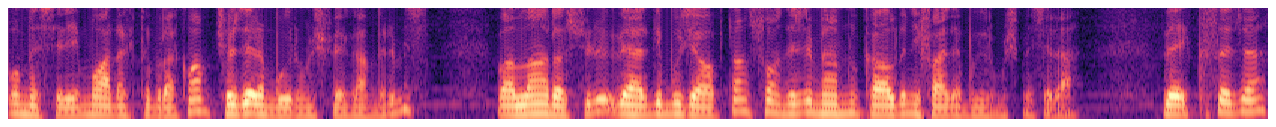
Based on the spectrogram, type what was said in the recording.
o meseleyi muallakta bırakmam. Çözerim buyurmuş Peygamberimiz. Ve Allah'ın Resulü verdiği bu cevaptan son derece memnun kaldığını ifade buyurmuş mesela. Ve kısaca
